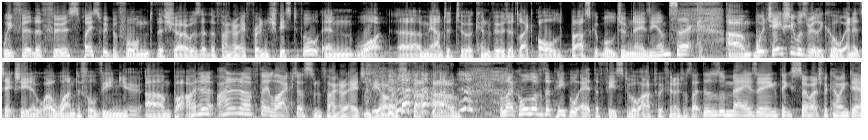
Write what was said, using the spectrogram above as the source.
we the first place we performed the show was at the Whangarei Fringe Festival in what uh, amounted to a converted like old basketball gymnasium. Sick. um, which actually was really cool, and it's actually a, a wonderful venue. Um, but I don't, I don't know if they liked us in Whangarei, to be honest. but um, like all of the people at the festival after we finished was like, "This was amazing! Thanks so much for coming down."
